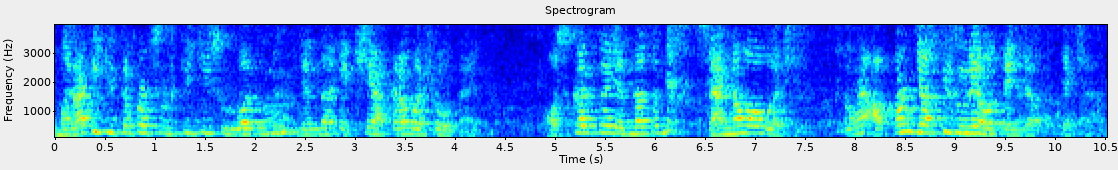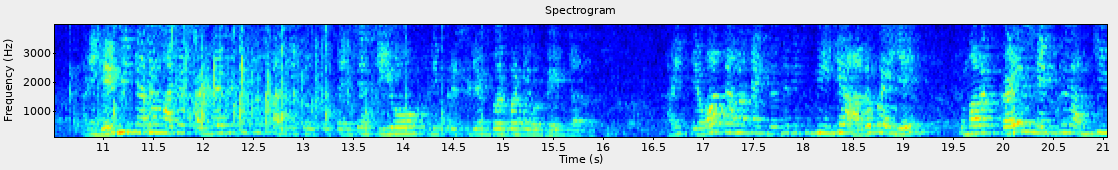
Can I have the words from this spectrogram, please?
मराठी चित्रपट सृष्टीची सुरुवात होऊन यंदा एकशे अकरा वर्ष होत आहेत. ऑस्करचं यंदाचं शहाण्णवावं वर्ष. त्यामुळे आपण जास्ती जुने आहोत त्यांच्यापेक्षा. आणि हे मी त्यांना माझ्या पहिल्या सांगितलं होतं. त्यांच्या सीईओ आणि प्रेसिडेंट बरोबर जेव्हा भेट झाली होती आणि तेव्हा त्यांना सांगितलं होतं की तुम्ही इथे आलं पाहिजे. तुम्हाला कळेल नेमकं आमची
